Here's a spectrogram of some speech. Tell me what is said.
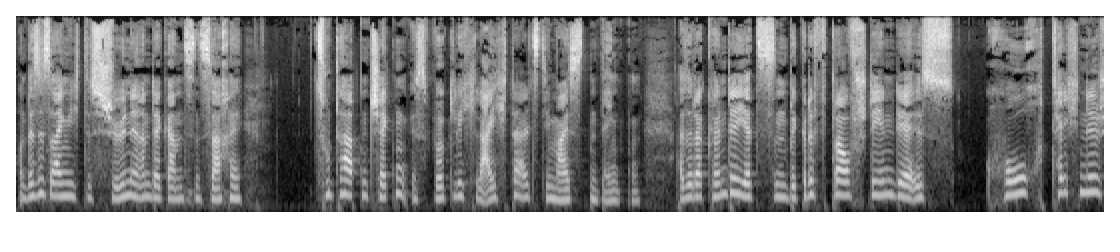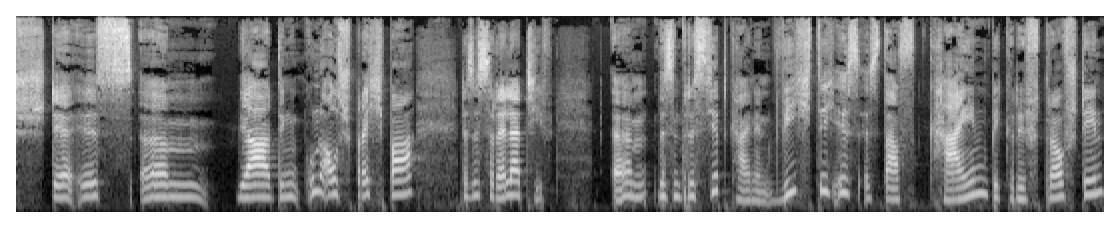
Und das ist eigentlich das Schöne an der ganzen Sache. Zutaten checken ist wirklich leichter, als die meisten denken. Also da könnte jetzt ein Begriff draufstehen, der ist hochtechnisch, der ist ähm, ja unaussprechbar. Das ist relativ. Ähm, das interessiert keinen. Wichtig ist, es darf kein Begriff draufstehen,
